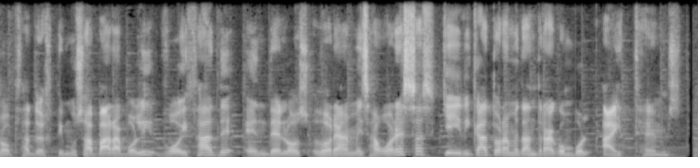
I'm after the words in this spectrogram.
shop. Θα το εκτιμούσα πάρα πολύ. Βοηθάτε εντελώς δωρεάν με τις αγορές σας και ειδικά τώρα με τα Dragon Ball items.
